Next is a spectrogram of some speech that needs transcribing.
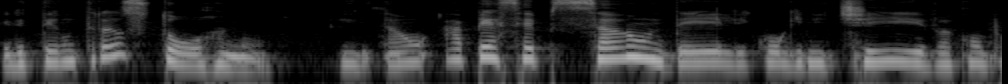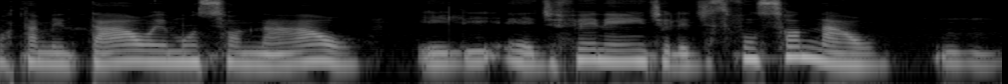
Ele tem um transtorno. Então, a percepção dele cognitiva, comportamental, emocional, ele é diferente, ele é disfuncional. Uhum.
